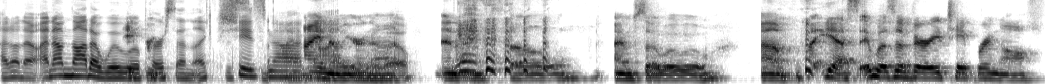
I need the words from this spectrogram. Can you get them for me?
I don't know. And I'm not a woo woo person. Like just- She's not. I know you're woo-woo. not. And I'm so I'm so woo woo. Um, but yes, it was a very tapering off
